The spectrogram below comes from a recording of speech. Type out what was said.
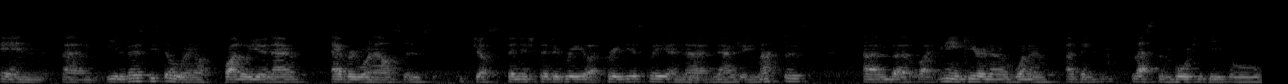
in um, university still. We're in our final year now. Everyone else has just finished their degree like previously and uh, now doing masters. Um, but like me and Kieran are one of I think less than 40 people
